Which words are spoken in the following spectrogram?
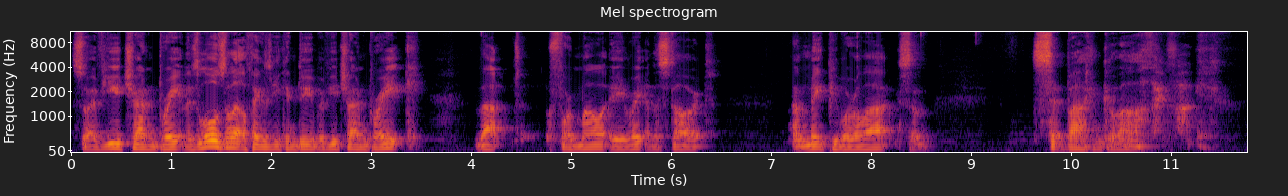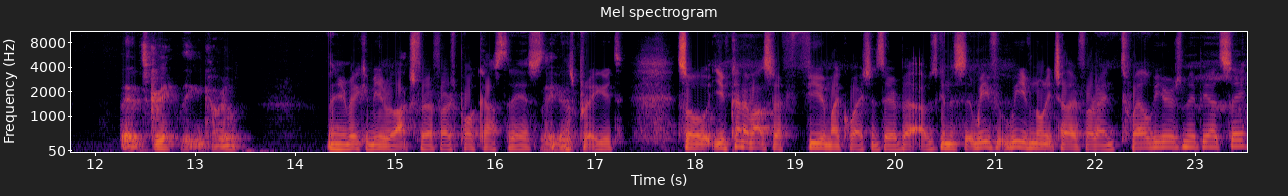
So if you try and break, there's loads of little things you can do, but if you try and break that formality right at the start and make people relax and sit back and go, oh, thank fuck, then it's great. They can carry on. And you're making me relax for our first podcast today. It's, There you go. it's pretty good. So you've kind of answered a few of my questions there, but I was going to say we've we've known each other for around twelve years, maybe I'd say.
